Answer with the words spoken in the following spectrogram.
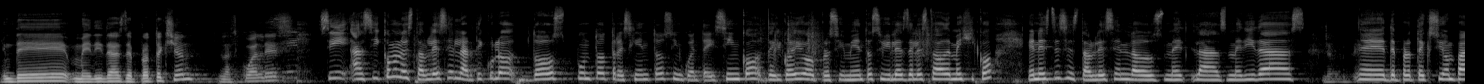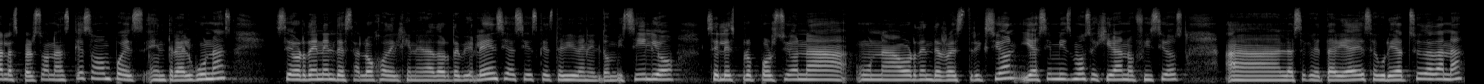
de medidas de protección, las cuales... Sí, así como lo establece el artículo 2.355 del Código de Procedimientos Civiles del Estado de México, en este se establecen los, las medidas de protección. Eh, para las personas, que son, pues, entre algunas, se ordena el desalojo del generador de violencia, si es que éste vive en el domicilio, se les proporciona una orden de restricción y asimismo se giran oficios a la Secretaría de Seguridad Ciudadana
